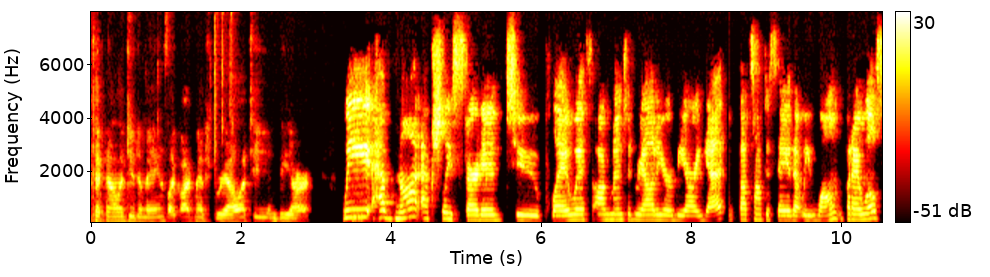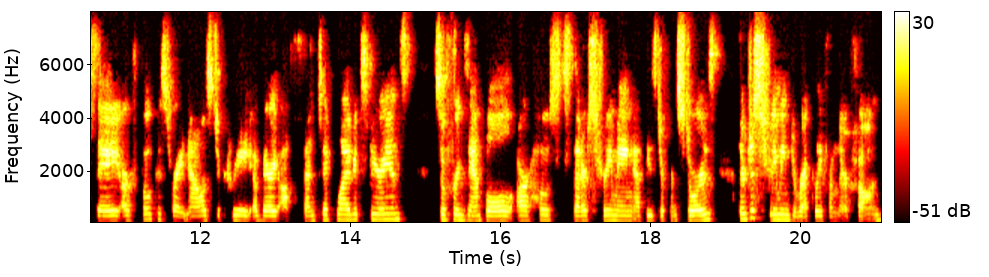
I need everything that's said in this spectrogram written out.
technology domains like augmented reality and VR? We have not actually started to play with augmented reality or VR yet. That's not to say that we won't, but I will say our focus right now is to create a very authentic live experience. So, for example, our hosts that are streaming at these different stores, they're just streaming directly from their phone.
